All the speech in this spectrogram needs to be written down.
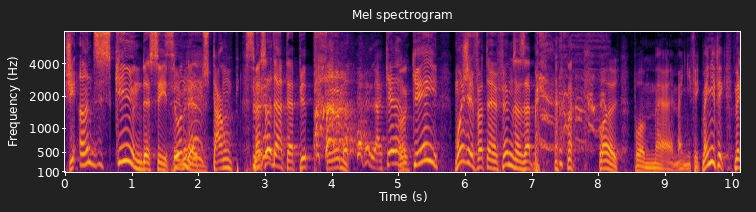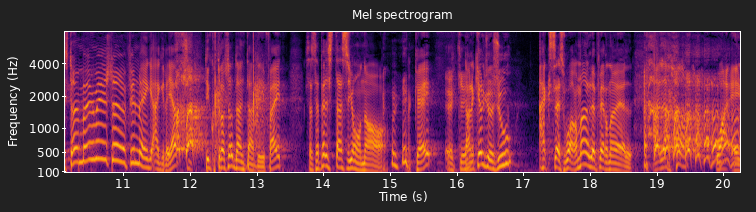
J'ai endisqué une de ses tunes euh, du temple. Mets ça dans ta pipe. Laquelle? OK? Moi, j'ai fait un film, ça s'appelle. pas pas ma- magnifique, magnifique. Mais c'est un, c'est un film ag- agréable. Tu T'écouteras ça dans le temps des fêtes. Ça s'appelle Station Nord. OK? OK. Dans lequel je joue accessoirement le Père Noël. Alors, ouais,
